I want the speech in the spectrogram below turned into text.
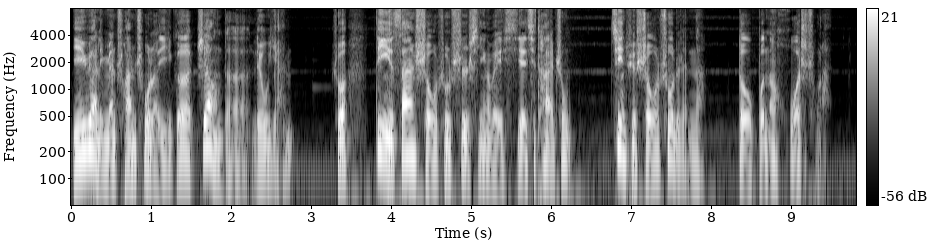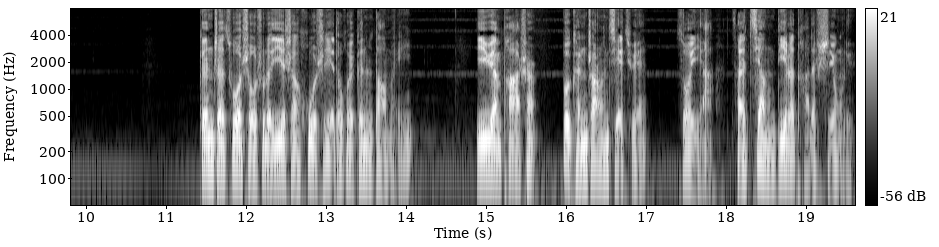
医院里面传出了一个这样的流言，说第三手术室是因为邪气太重，进去手术的人呢都不能活着出来。跟着做手术的医生、护士也都会跟着倒霉。医院怕事儿，不肯找人解决，所以啊，才降低了它的使用率。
